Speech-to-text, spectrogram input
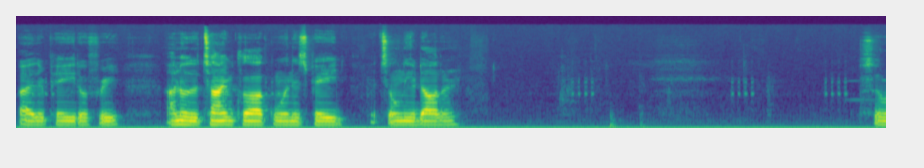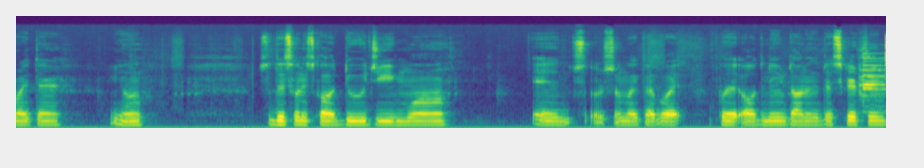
either paid or free. I know the TimeClock when it's paid, it's only a dollar. So right there, you know. So this one is called Doji Mo and or something like that, but put all the names down in the description.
